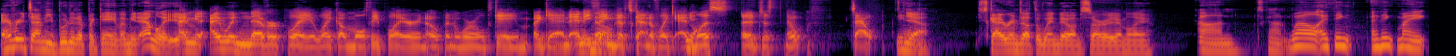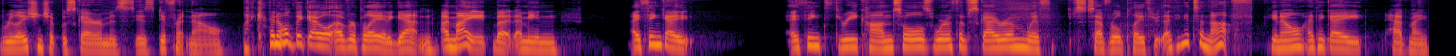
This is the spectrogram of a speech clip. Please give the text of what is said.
every time you booted up a game. I mean, Emily, I mean, I would never play like a multiplayer and open world game again. Anything No. that's kind of like endless, uh, just nope, it's out. yeah. Skyrim's out the window. I'm sorry, Emily. gone. It's gone. Well, I think I think my relationship with Skyrim is is different now. Like I don't think I will ever play it again. I might, but I mean, I think I I think 3 consoles worth of Skyrim with several playthroughs. I think it's enough, you know? I think I had my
